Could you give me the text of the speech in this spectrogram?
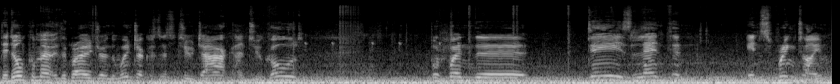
They don't come out of the ground during the winter because it's too dark and too cold. But when the days lengthen in springtime,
